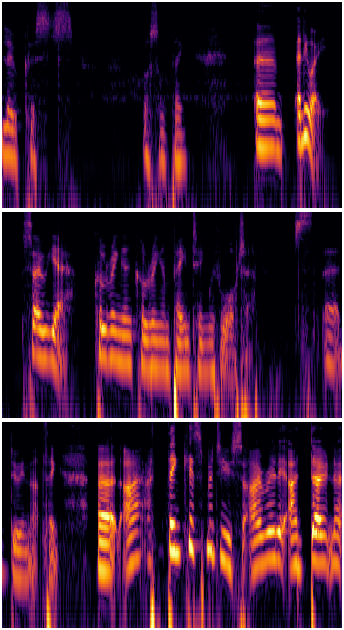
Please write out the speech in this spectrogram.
locusts or something. Um, anyway so yeah colouring and colouring and painting with water. Uh, doing that thing. Uh, I, I, think it's Medusa. I really, I don't know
